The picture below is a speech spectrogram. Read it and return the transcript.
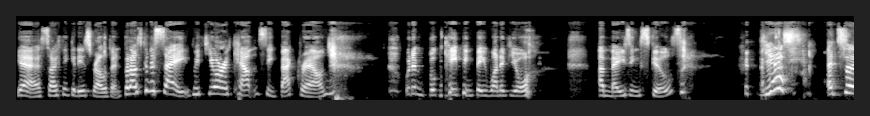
Yeah, so I think it is relevant. But I was going to say, with your accountancy background, wouldn't bookkeeping be one of your amazing skills? yes, it's a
